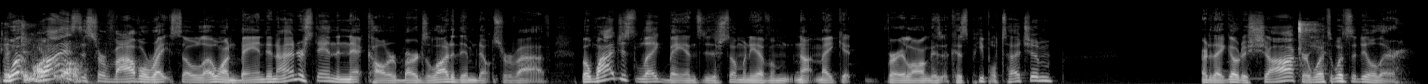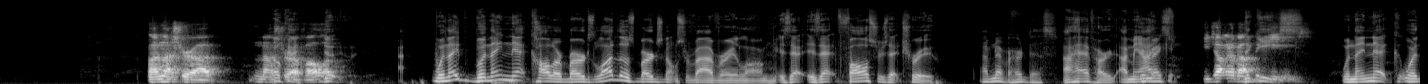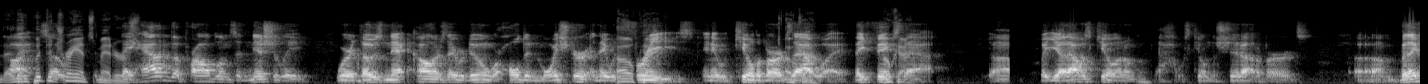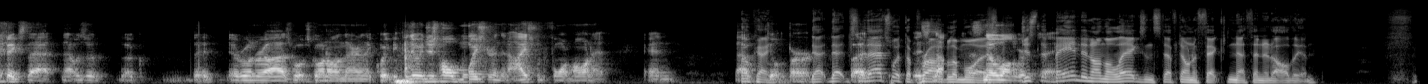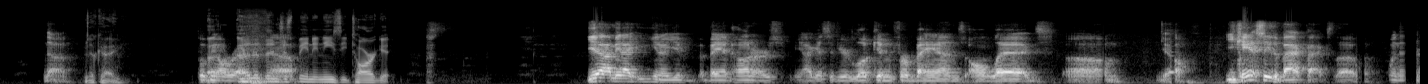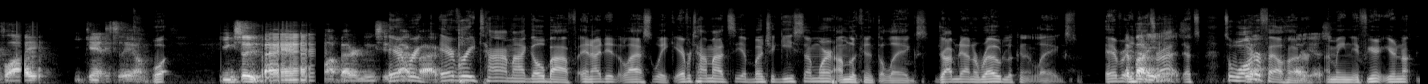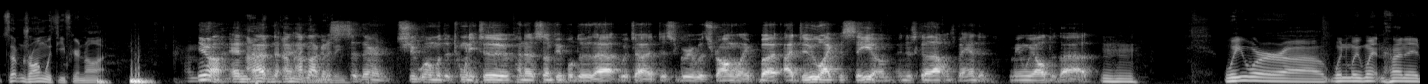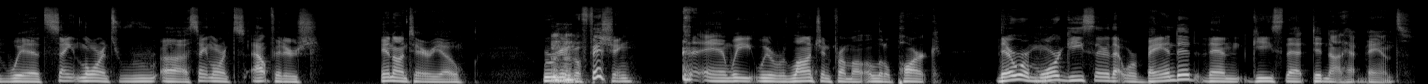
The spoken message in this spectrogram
What, why is the survival rate so low on banding? I understand the neck collar birds; a lot of them don't survive. But why just leg bands? Do there so many of them not make it very long? Is it because people touch them, or do they go to shock, or what's what's the deal there? I'm not sure. I'm not okay. sure I follow. Do, when they when they neck collar birds, a lot of those birds don't survive very long. Is that is that false or is that true? I've never heard this. I have heard. I mean, I, making, you talking about the, the geese. geese. When they neck when they right, put so the transmitters. They had the problems initially where those neck collars they were doing were holding moisture and they would okay. freeze and it would kill the birds okay. that way. They fixed okay. that. Uh, but yeah, that was killing them. That was killing the shit out of birds. Um, but they fixed that. That was a, a they, everyone realized what was going on there and they quit because it would just hold moisture and then ice would form on it and okay. kill the bird. That, that, so that's what the problem not, was. No longer just the banding on the legs and stuff don't affect nothing at all. Then no. Okay. Put me on record. Other than just being an easy target. Yeah, I mean, I you know, you band hunters. I guess if you're looking for bands on legs, um, yeah, you can't see the backpacks though when they're in flight. You can't see them. What? You can see the band a lot better than you can see every, backpack. Every time I go by, and I did it last week. Every time I'd see a bunch of geese somewhere, I'm looking at the legs. Driving down the road, looking at legs. Every, that's right. That's it's a waterfowl yeah, hunter. I mean, if you're you're not something's wrong with you if you're not. Yeah, and I'm, I'm, I'm not going to sit there and shoot one with a 22. I know some people do that, which I disagree with strongly, but I do like to see them and just go, that one's banded. I mean, we all do that. Mm-hmm. We were uh, when we went and hunted with St. Lawrence uh, St. Lawrence Outfitters in Ontario. We were mm-hmm. going to go fishing, and we we were launching from a, a little park. There were more geese there that were banded than geese that did not have bands.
